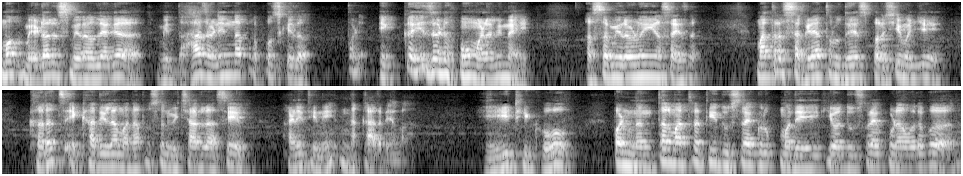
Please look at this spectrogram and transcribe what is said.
मग मेडल्स मिरवल्यागत मी दहा जणींना प्रपोज केलं पण एकही जण हो म्हणाली नाही. असं मिरवणंही असायचं. मात्र सगळ्यात हृदयस्पर्शी म्हणजे खरंच एखादीला मनापासून विचारलं असेल आणि तिने नकार द्यावा. हेही ठीक हो पण नंतर मात्र ती दुसऱ्या ग्रुपमध्ये किंवा दुसऱ्या कुणाबरोबर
